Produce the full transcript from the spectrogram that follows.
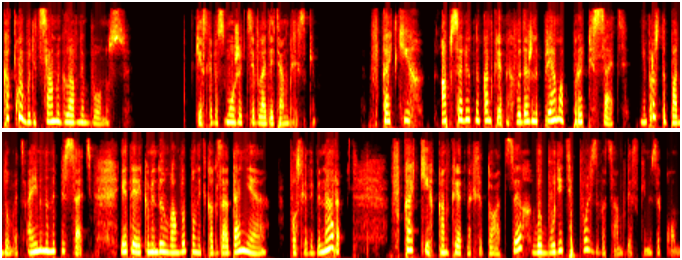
какой будет самый главный бонус, если вы сможете владеть английским? В каких абсолютно конкретных. Вы должны прямо прописать, не просто подумать, а именно написать. И это я рекомендую вам выполнить как задание после вебинара, в каких конкретных ситуациях вы будете пользоваться английским языком.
